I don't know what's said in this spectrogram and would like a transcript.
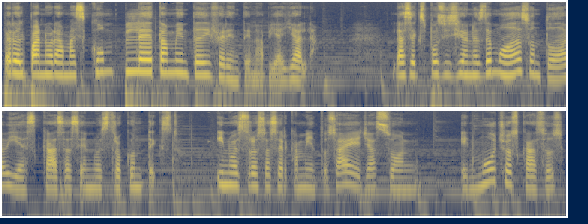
Pero el panorama es completamente diferente en Abya. Las exposiciones de moda son todavía escasas en nuestro contexto y nuestros acercamientos a ellas son, en muchos casos,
